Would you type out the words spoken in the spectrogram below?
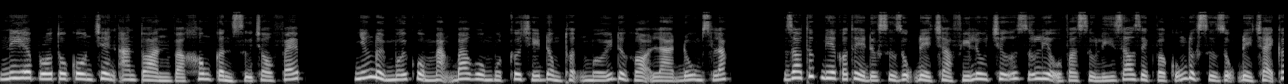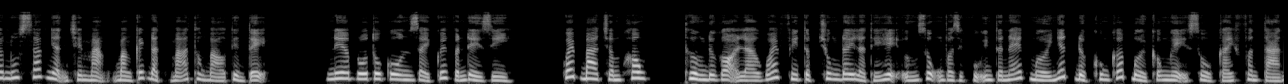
NIA Protocol trên an toàn và không cần sự cho phép. Những đổi mới của mạng bao gồm một cơ chế đồng thuận mới được gọi là Doom Slack. Giao thức NIA có thể được sử dụng để trả phí lưu trữ dữ liệu và xử lý giao dịch và cũng được sử dụng để chạy các nút xác nhận trên mạng bằng cách đặt mã thông báo tiền tệ. NIA Protocol giải quyết vấn đề gì? Web 3.0 thường được gọi là web phi tập trung đây là thế hệ ứng dụng và dịch vụ Internet mới nhất được cung cấp bởi công nghệ sổ cái phân tán.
